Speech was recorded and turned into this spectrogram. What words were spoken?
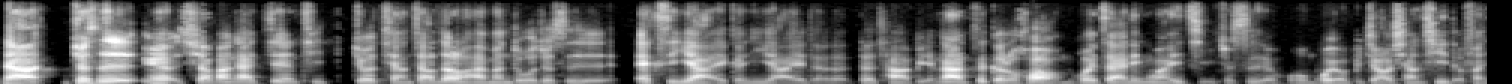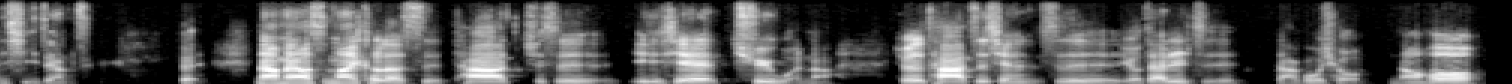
那就是因为小凡凯今天提就讲讲到了还蛮多，就是 XERA 跟 ERA 的的差别。那这个的话，我们会在另外一集，就是我们会有比较详细的分析这样子。对，那 Miles Michaelis 他就是一些趣闻啦，就是他之前是有在日职打过球，然后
